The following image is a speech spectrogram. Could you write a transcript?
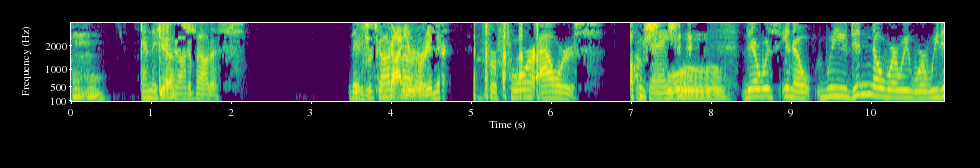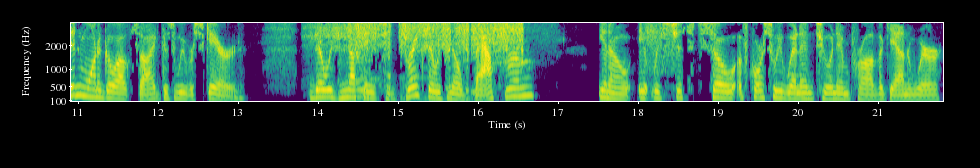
hmm And they Yes. forgot about us. They You just forgot, forgot you about were in us for four hours. Oh, Okay. shit. Whoa. There was, you know, we didn't know where we were. We didn't want to go outside because we were scared. There was nothing to drink. There was no bathroom. You know, it was just so, of course, we went into an improv again where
